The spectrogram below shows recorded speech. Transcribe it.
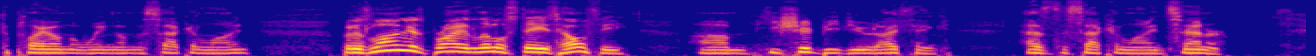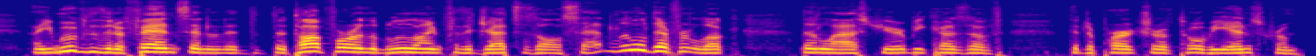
to play on the wing on the second line. But as long as Bryan Little stays healthy, um, he should be viewed, I think, as the second line center. Now you move to the defense, and the, the top four on the blue line for the Jets is all set. A little different look than last year because of the departure of Toby Enstrom,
